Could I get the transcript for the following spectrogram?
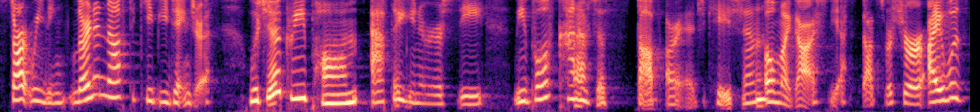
Start reading, learn enough to keep you dangerous. Would you agree, Palm? After university, we both kind of just stopped our education. Oh my gosh, yes, that's for sure. I was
